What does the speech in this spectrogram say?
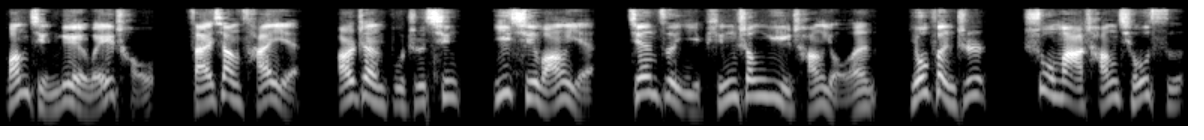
王景略为仇，宰相才也，而朕不知卿，疑其王也。兼自以平生遇常有恩，犹愤之，数骂常求死。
